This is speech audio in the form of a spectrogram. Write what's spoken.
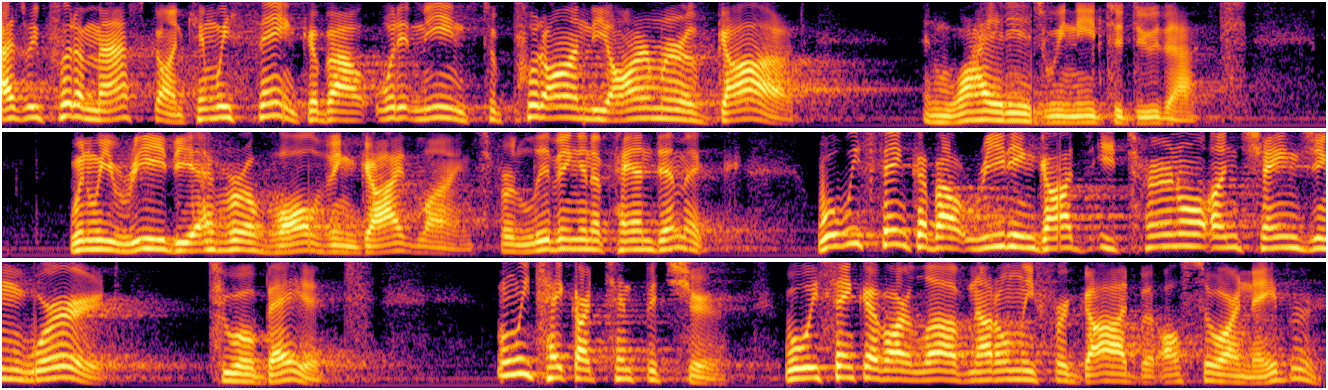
as we put a mask on, can we think about what it means to put on the armor of God and why it is we need to do that? When we read the ever evolving guidelines for living in a pandemic, will we think about reading God's eternal, unchanging word to obey it? When we take our temperature, will we think of our love not only for God, but also our neighbor?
